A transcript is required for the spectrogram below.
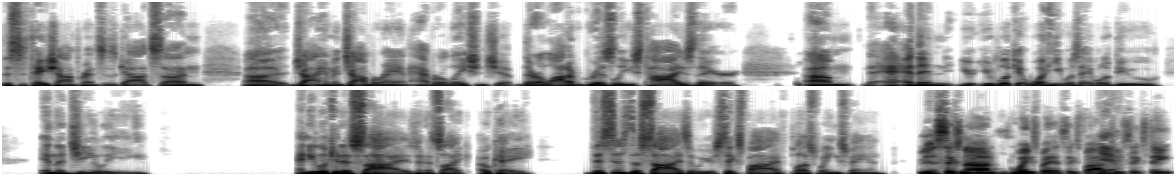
This is Tayshaun Prince's godson. Uh, John, him and John Morant have a relationship. There are a lot of Grizzlies ties there. Um, and then you, you look at what he was able to do in the G League and you look at his size and it's like, okay, this is the size that we are six five plus wingspan. Yeah, six nine wingspan, six five, yeah. two sixteen.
